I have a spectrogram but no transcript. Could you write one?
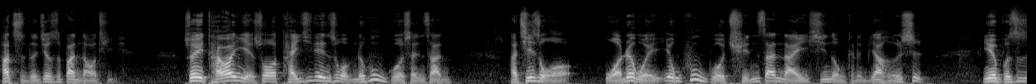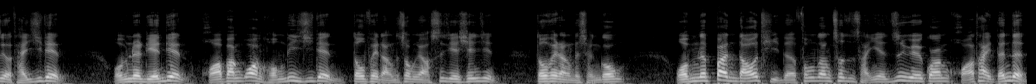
它指的就是半导体。所以台湾也说，台积电是我们的护国神山。啊，其实我我认为用护国群山来形容可能比较合适，因为不是只有台积电，我们的联电、华邦、旺宏、力积电都非常的重要，世界先进都非常的成功。我们的半导体的封装测试产业，日月光、华泰等等，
